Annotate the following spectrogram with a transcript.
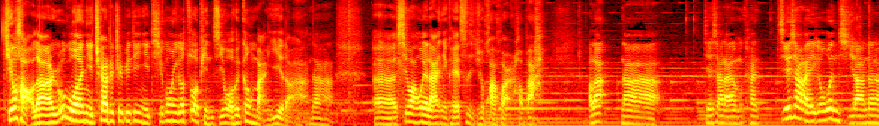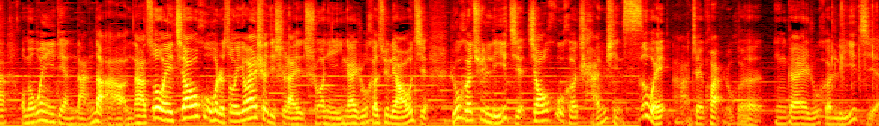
挺好的。如果你 Chat GPT 你提供一个作品集，我会更满意的啊。那，呃，希望未来你可以自己去画画，好吧？好了，那接下来我们看接下来一个问题啊。那我们问一点难的啊。那作为交互或者作为 UI 设计师来说，你应该如何去了解、如何去理解交互和产品思维啊？这块如何应该如何理解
